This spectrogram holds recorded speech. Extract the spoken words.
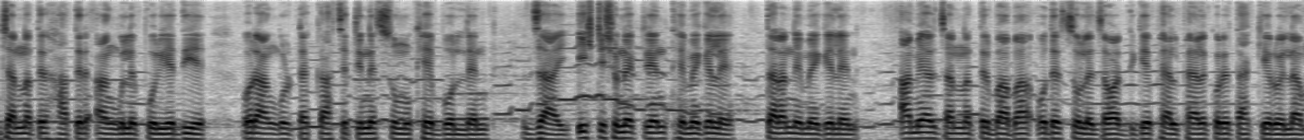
জান্নাতের হাতের আঙ্গুলে পরিয়ে দিয়ে ওর আঙ্গুলটা কাছে টেনে চুমু খেয়ে বললেন, যাই। স্টেশনে ট্রেন থেমে গেলে তারা নেমে গেলেন। আমি আর জান্নাতের বাবা ওদের চলে যাওয়ার দিকে ফ্যাল ফ্যাল করে তাকিয়ে রইলাম।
